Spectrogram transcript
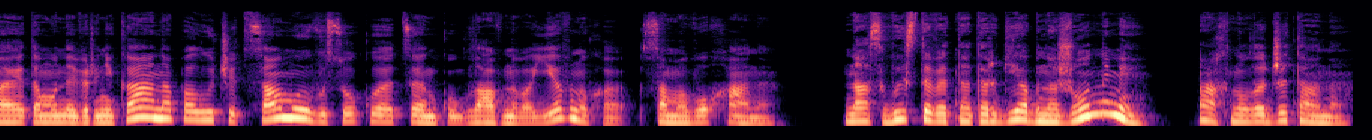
Поэтому наверняка она получит самую высокую оценку главного евнуха, самого хана. «Нас выставят на торги обнаженными?» Ахнула Джетана,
